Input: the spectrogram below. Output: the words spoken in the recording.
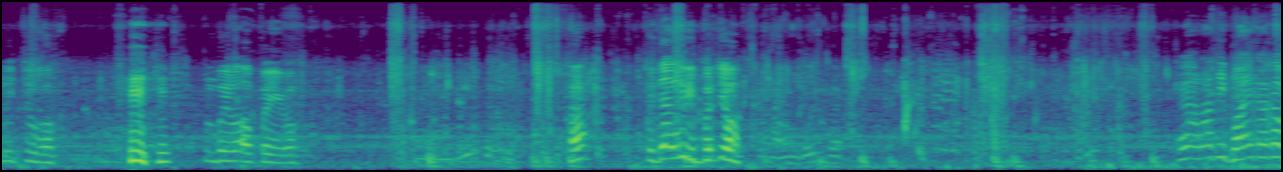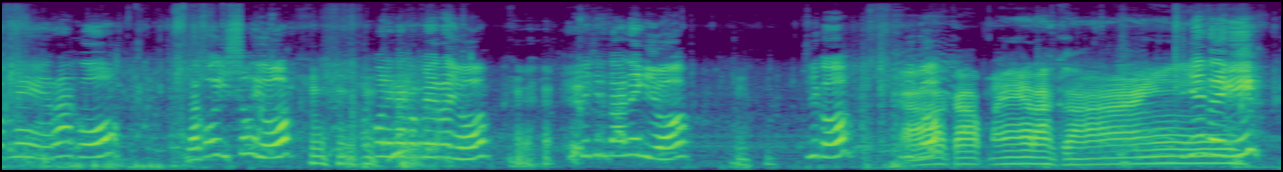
lucu kok. Mbak apa ya? Hah? Kita ribet yo. Ya lah tiba kakak merah kok. Lah kok iso yo? Aku oleh kakak merah yo. Iki ceritane iki yo. Iki kok? Iki? Kakak merah guys. Iya to iki?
